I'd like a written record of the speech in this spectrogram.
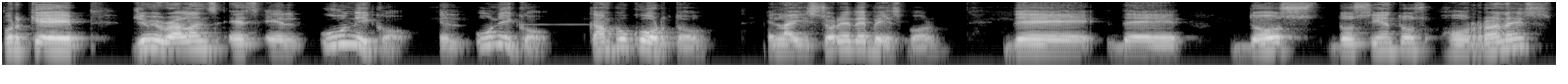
porque Jimmy Rollins es el único, el único campo corto en la historia de béisbol de, de dos, 200 jorrones,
